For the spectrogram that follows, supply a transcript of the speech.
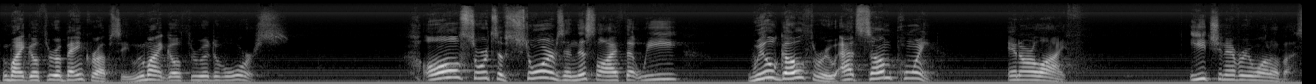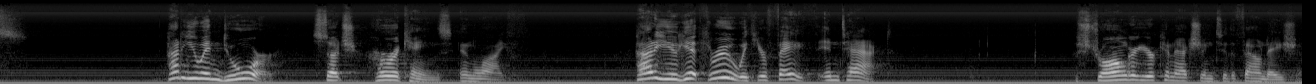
We might go through a bankruptcy. We might go through a divorce. All sorts of storms in this life that we will go through at some point in our life. Each and every one of us. How do you endure such hurricanes in life? How do you get through with your faith intact? The stronger your connection to the foundation,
